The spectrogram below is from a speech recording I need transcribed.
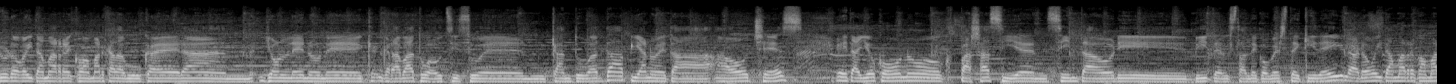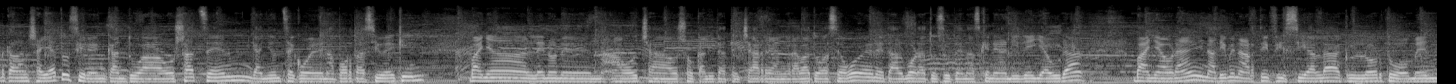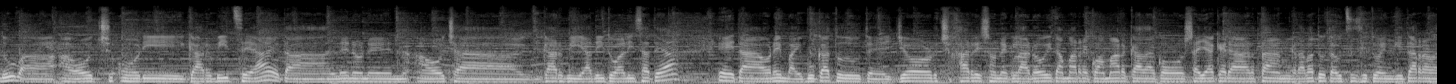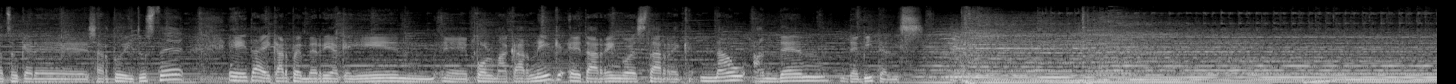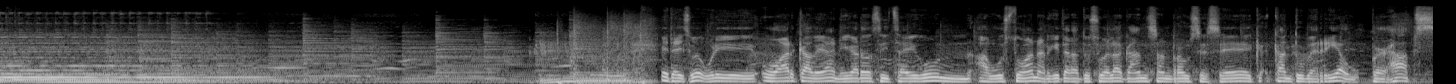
Dirudienez, iruro geita marreko amarkada bukaeran John Lennonek grabatu utzi zuen kantu bat da, piano eta ahotsez, eta Joko Onok pasazien zinta hori Beatles taldeko beste kidei, laro geita marreko amarkadan saiatu ziren kantua osatzen, gainontzekoen aportazioekin, baina Lennonen ahotsa oso kalitate txarrean grabatua zegoen eta alboratu zuten azkenean ideia hura, baina orain adimen artifizialak lortu omen du ba, ahots hori garbitzea eta Lennonen ahotsa garbi aditu alizatea eta orain bai bukatu dute George Harrisonek laro eta marreko amarkadako saiakera hartan grabatu eta utzi zituen gitarra batzuk ere sartu dituzte. Eta ekarpen berriak egin eh, Paul McCartneyk eta Ringo Starrek. Now and Then The Beatles Eta izue, guri oarkabean igaro zitzaigun abuztuan argitaratu zuela Guns N' Rosesek kantu berri hau, Perhaps.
